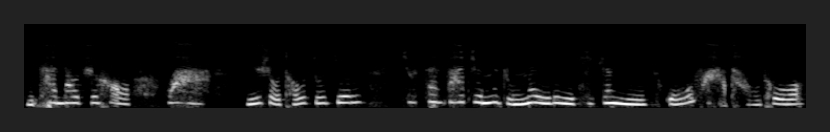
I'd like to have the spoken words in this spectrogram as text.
你看到之后，哇，举手投足间就散发着那种魅力，让你无法逃脱。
